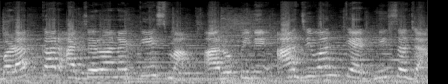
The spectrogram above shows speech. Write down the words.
બળાત્કાર આચરવાના કેસમાં આરોપીને આજીવન કેદની સજા.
